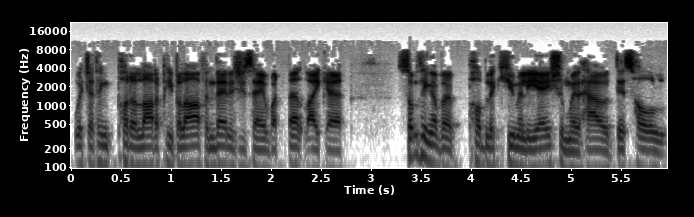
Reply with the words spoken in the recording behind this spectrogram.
which I think put a lot of people off. And then, as you say, what felt like a something of a public humiliation with how this whole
